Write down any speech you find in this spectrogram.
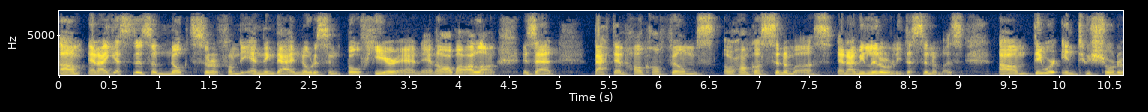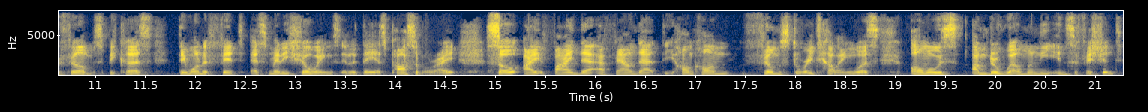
um, and I guess there's a note sort of from the ending that I noticed in both here and and All About Along is that back then Hong Kong films or Hong Kong cinemas, and I mean literally the cinemas, um, they were into shorter films because they want to fit as many showings in a day as possible, right? So I find that I found that the Hong Kong film storytelling was almost underwhelmingly insufficient.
